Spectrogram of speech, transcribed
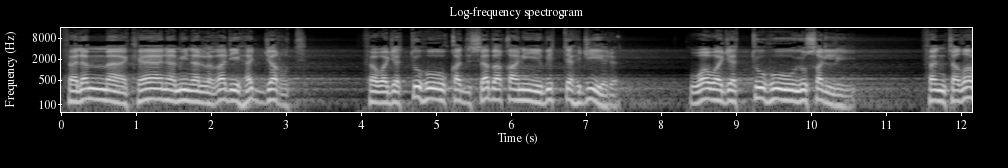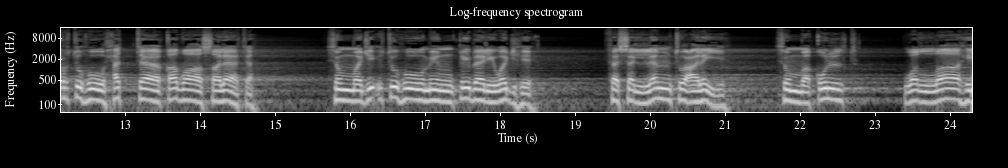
فلما كان من الغد هجرت فوجدته قد سبقني بالتهجير ووجدته يصلي فانتظرته حتى قضى صلاته، ثم جئته من قبل وجهه، فسلمت عليه، ثم قلت والله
